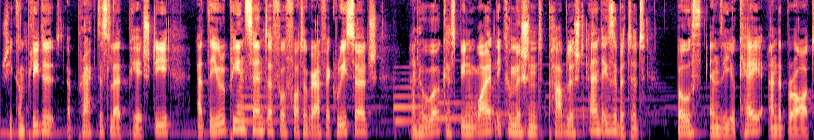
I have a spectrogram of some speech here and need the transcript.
She completed a practice led PhD at the European Centre for Photographic Research and her work has been widely commissioned, published, and exhibited both in the UK and abroad,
